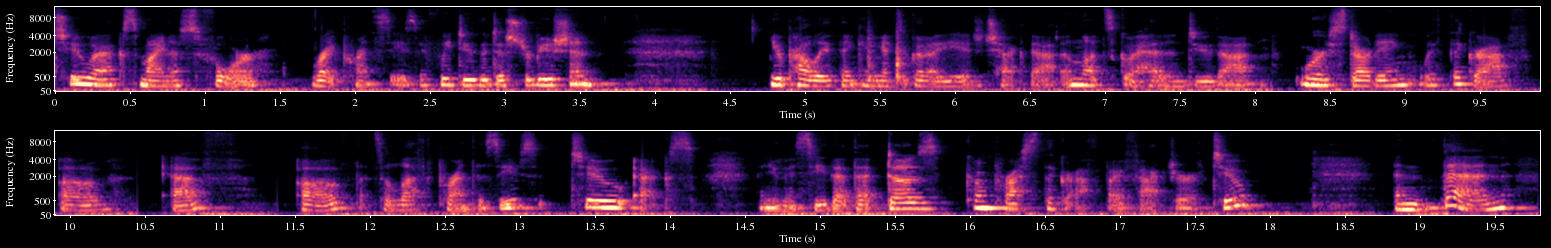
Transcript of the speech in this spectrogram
2x minus 4 right parentheses if we do the distribution. You're probably thinking it's a good idea to check that, and let's go ahead and do that. We're starting with the graph of f of, that's a left parentheses, 2x. And you can see that that does compress the graph by a factor of 2. And then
